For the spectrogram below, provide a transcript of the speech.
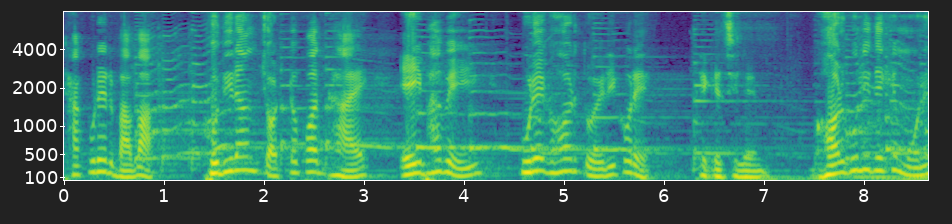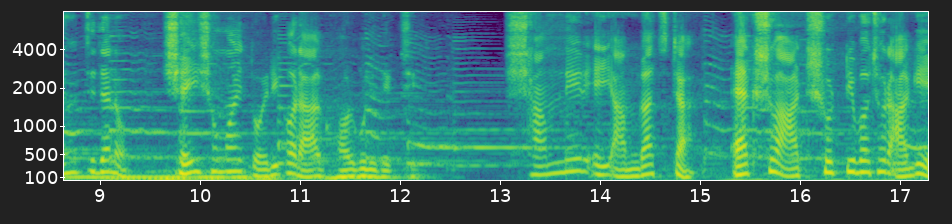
ঠাকুরের বাবা ক্ষুদিরাম চট্টোপাধ্যায় এইভাবেই কুড়ে ঘর তৈরি করে থেকেছিলেন ঘরগুলি দেখে মনে হচ্ছে যেন সেই সময় তৈরি করা ঘরগুলি দেখছি। সামনের এই আম গাছটা একশো আটষট্টি বছর আগে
